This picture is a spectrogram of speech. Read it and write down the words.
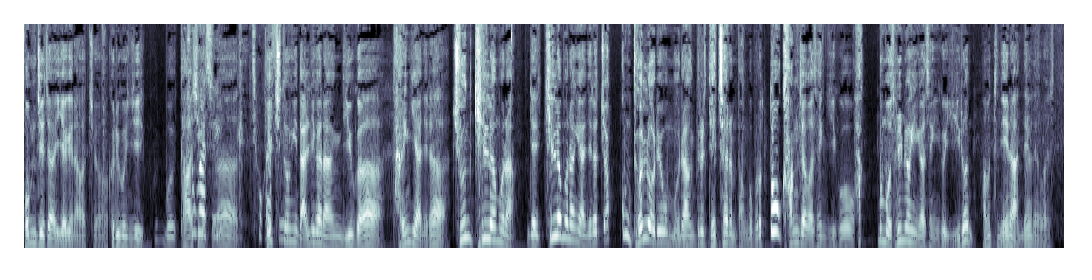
범죄자 이야기 나왔죠. 그리고 이제 뭐 다? 아시겠지만. 대치동이 난리가 난 이유가 다른 게 아니라 준 킬러 문항 이제 킬러 문항이 아니라 조금 덜 어려운 문항들을 대체하는 방법으로 또 강좌가 생기고 학 부모 설명회가 생기고 이런 아무튼 얘는 안 돼요 내가 봤을 때.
